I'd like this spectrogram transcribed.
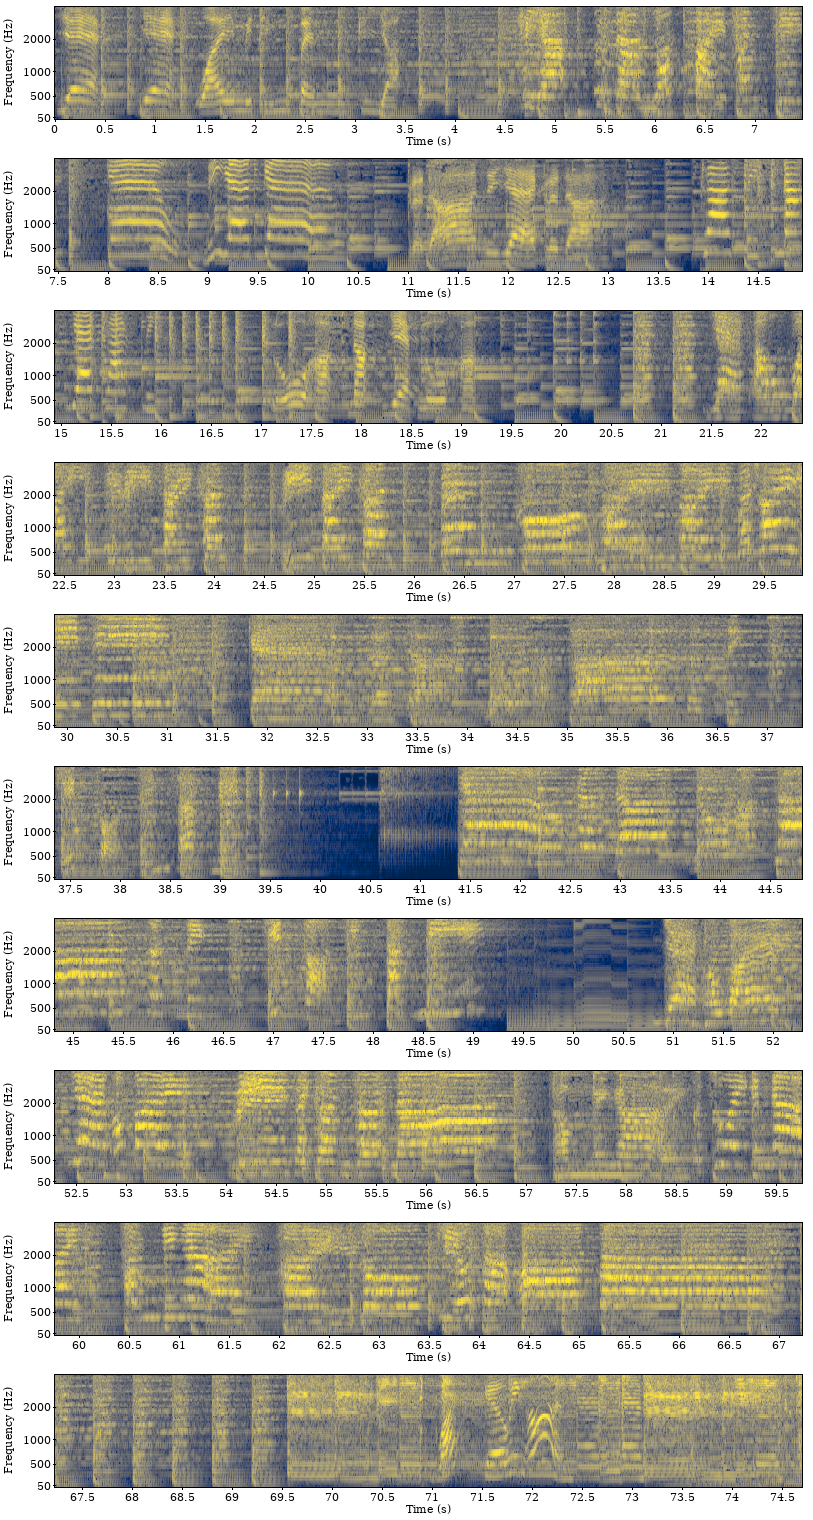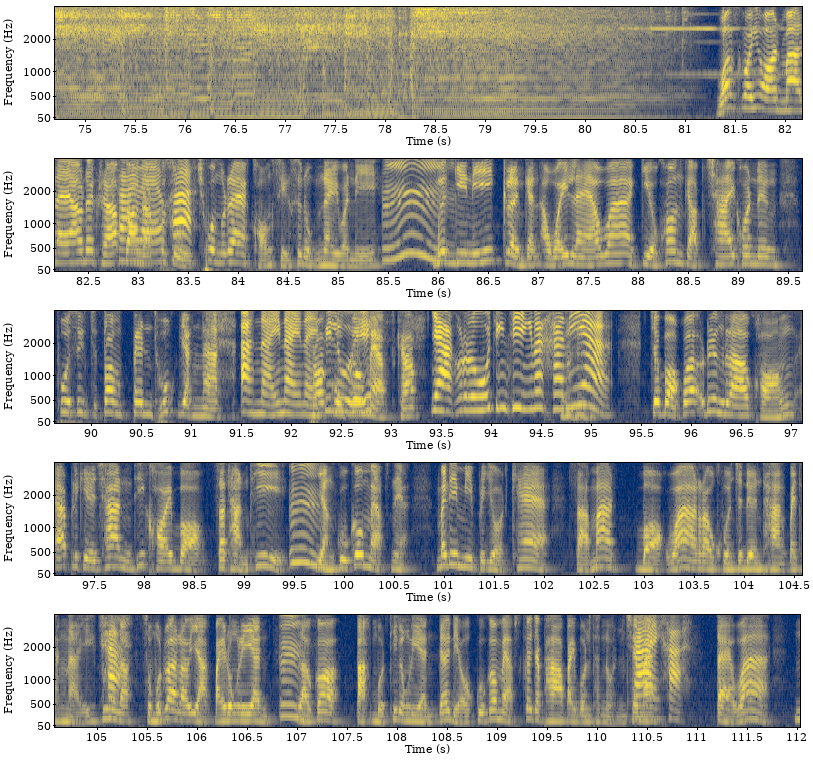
แยกแยกไว้ไม่ทิ้งเป็นขยะ ขยะก็จะลดไปทันที แก้วนี่แยกแก้ว กระดาษนะแยกกระดาษ What's going on มาแล้วนะครับใช่ต้อนรับเข้าสู่แล้วค่ะช่วงแรกของเสียงสนุกในวันนี้อืมเมื่อกี้นี้เกริ่นกันเอาไว้แล้วว่าเกี่ยวข้องกับชายคนหนึ่งผู้ซึ่งจะต้องเป็นทุกข์อย่างหนัก อะไหนไหนไหนเพราะพี่หลุ Google ย Maps ครับ อยากรู้จริง ๆ นะคะเนี่ยจะบอกว่าเรื่องราวของแอปพลิเคชันที่คอยบอกสถานที่อืมอย่าง Google Maps เนี่ยไม่ได้มีประโยชน์แค่ สามารถบอกว่าเราควรจะเดินทางไปทางไหนเมื่อเราสมมุติว่าเราอยากไปโรงเรียนอืมเราก็ปักหมุดที่โรงเรียนแล้วเดี๋ยว Google Maps ก็จะพาไปบนถนนใช่ไหมใช่ค่ะ แต่ว่า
